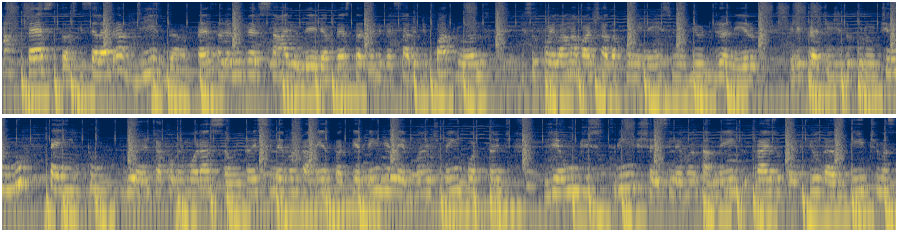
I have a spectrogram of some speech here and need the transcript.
a festa que celebra a vida, a festa de aniversário dele, a festa de aniversário de 4 anos. Isso foi lá na Baixada Fluminense, no Rio de Janeiro. Ele foi atingido por um tiro no peito durante a comemoração. Então esse levantamento aqui é bem relevante, bem importante. G1 destrincha esse levantamento, traz o perfil das vítimas.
